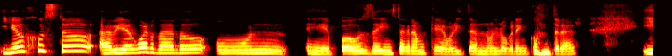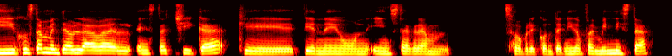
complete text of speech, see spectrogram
Yo justo había guardado un post de Instagram que ahorita no logré encontrar y justamente hablaba esta chica que tiene un Instagram sobre contenido feminista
